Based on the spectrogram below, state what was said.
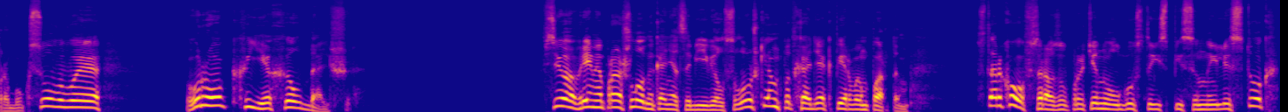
пробуксовывая, урок ехал дальше. Все, время прошло, наконец объявил Слушкин, подходя к первым партам. Старков сразу протянул густо исписанный листок,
